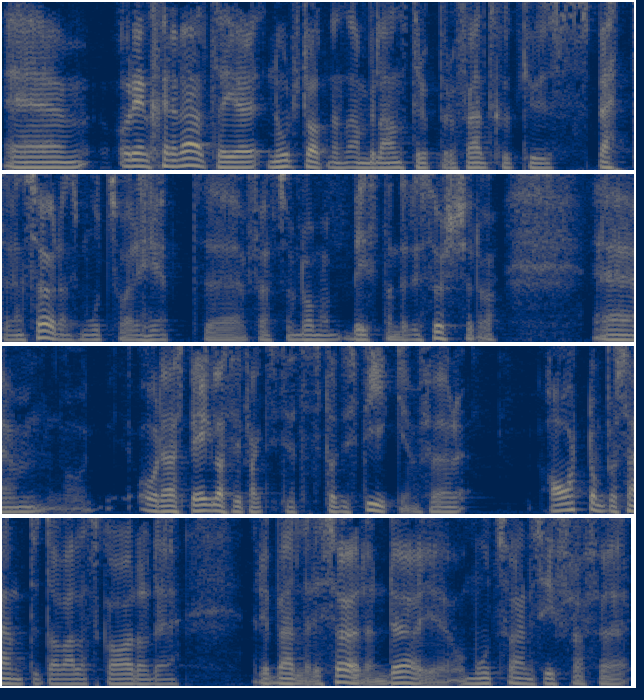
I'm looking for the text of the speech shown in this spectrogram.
Ehm, och rent generellt så är nordstaternas ambulanstrupper och fältsjukhus bättre än söderns motsvarighet. Eh, för eftersom de har bristande resurser. Då. Ehm, och, och det här speglar sig faktiskt i statistiken. För 18 procent av alla skadade rebeller i södern dör ju. Och motsvarande siffra för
